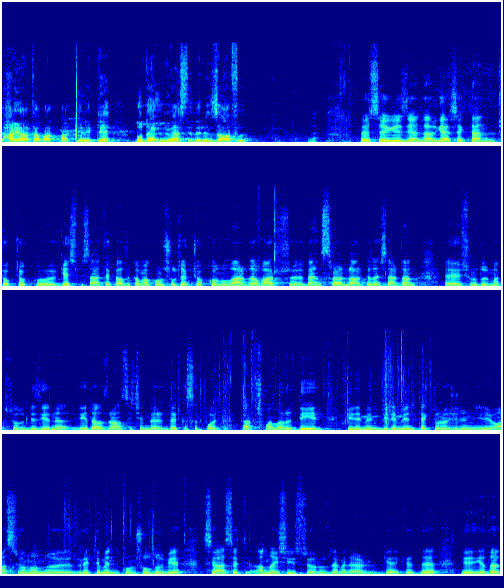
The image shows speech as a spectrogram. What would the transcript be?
hayata bakmak gerekli. Bu da üniversitelerin zaafı. Evet sevgili izleyenler gerçekten çok çok e, geç bir saate kaldık ama konuşulacak çok konular da var. E, Ben ısrarla arkadaşlardan e, şunu duymak istiyordum. Biz yine 7 Haziran seçimlerinde kısır politik tartışmaları değil, bilimin, bilimin, teknolojinin, inovasyonun, üretimin konuşulduğu bir siyaset anlayışı istiyoruz demeler gerekirdi. Ya da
